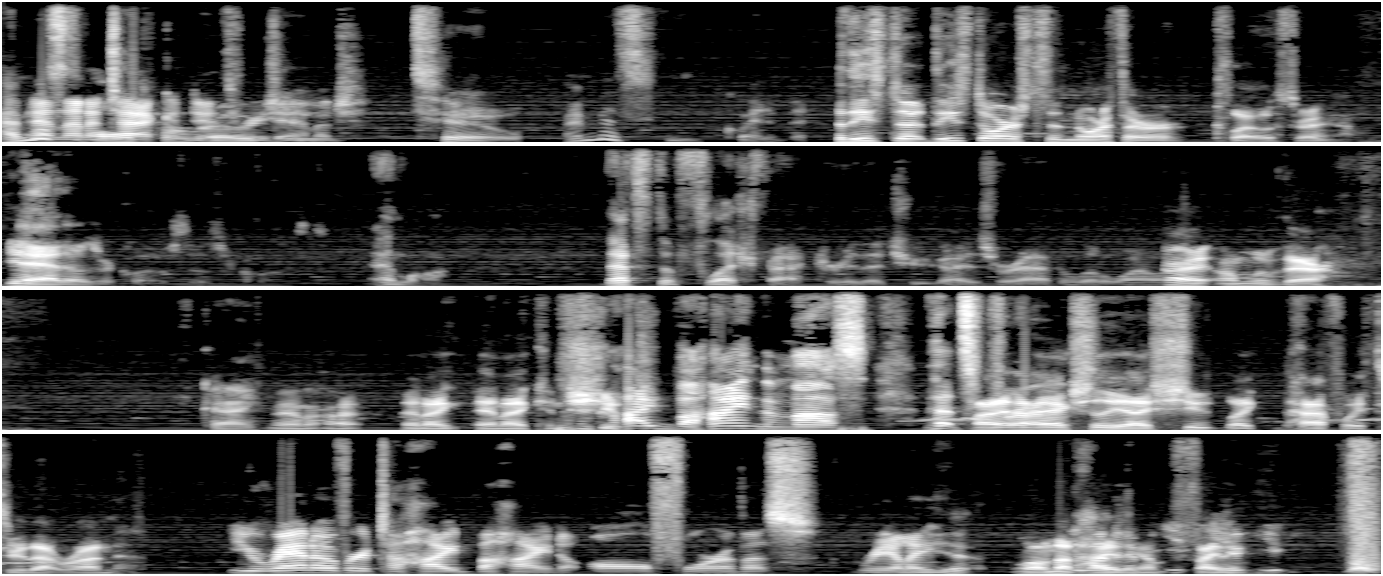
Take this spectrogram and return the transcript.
I miss and then old attack and do three damage. too. I miss him quite a bit. These do- these doors to the north are closed, right? Yeah, those are closed. Those are closed and locked. That's the flesh factory that you guys were at a little while ago. All right, I'll move there, Okay. and I and I and I can shoot. Hide behind the mouse. That's I. I actually I shoot like halfway through that run. You ran over to hide behind all four of us. Really? Yeah. Well, I'm not You hiding. to- I'm you- fighting. you- you-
